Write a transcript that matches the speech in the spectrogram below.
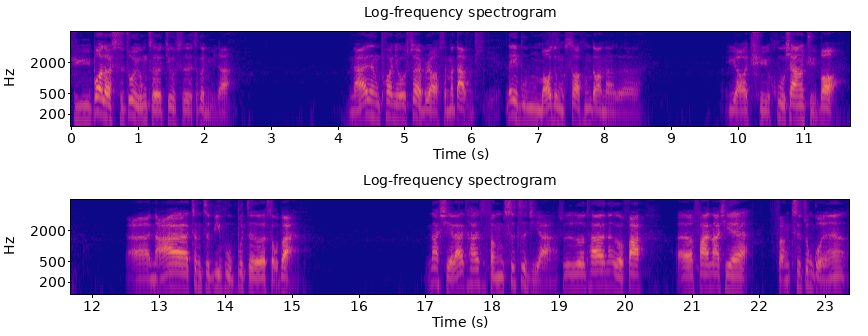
举报的始作俑者就是这个女的。男人泡妞算不了什么大问题，内部矛盾上升到那个要去互相举报，呃，拿政治庇护不择手段，那显然他是讽刺自己啊。所以说他那个发，呃，发那些讽刺中国人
